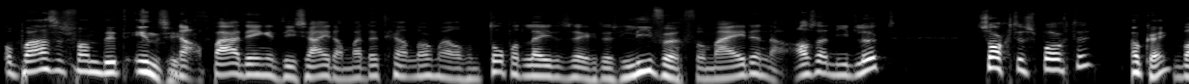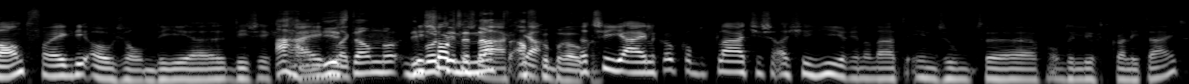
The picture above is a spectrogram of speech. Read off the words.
op basis van dit inzicht? Nou, een paar dingen die zij dan, maar dit gaat nogmaals om topatleten zeggen. Dus liever vermijden. Nou, als dat niet lukt, 's ochtends sporten. Oké. Want vanwege die ozon, die, eh, die zich Ah, die, eigenlijk... is dan, die, die wordt in de nacht afgebroken. dat zie je eigenlijk ook op de plaatjes als je hier inderdaad inzoomt eh, op de luchtkwaliteit.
